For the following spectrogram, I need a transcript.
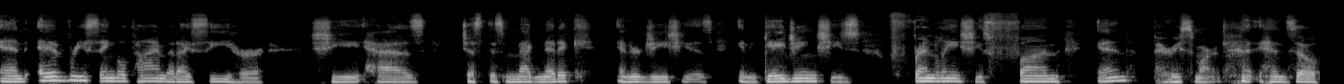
And every single time that I see her, she has just this magnetic energy. She is engaging. She's friendly, she's fun, and very smart. and so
